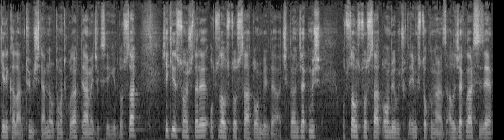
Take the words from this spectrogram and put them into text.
Geri kalan tüm işlemler otomatik olarak devam edecek sevgili dostlar. Çekiliş sonuçları 30 Ağustos saat 11'de açıklanacakmış. 30 Ağustos saat 11.30'da MX tokenlarınızı alacaklar. Size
